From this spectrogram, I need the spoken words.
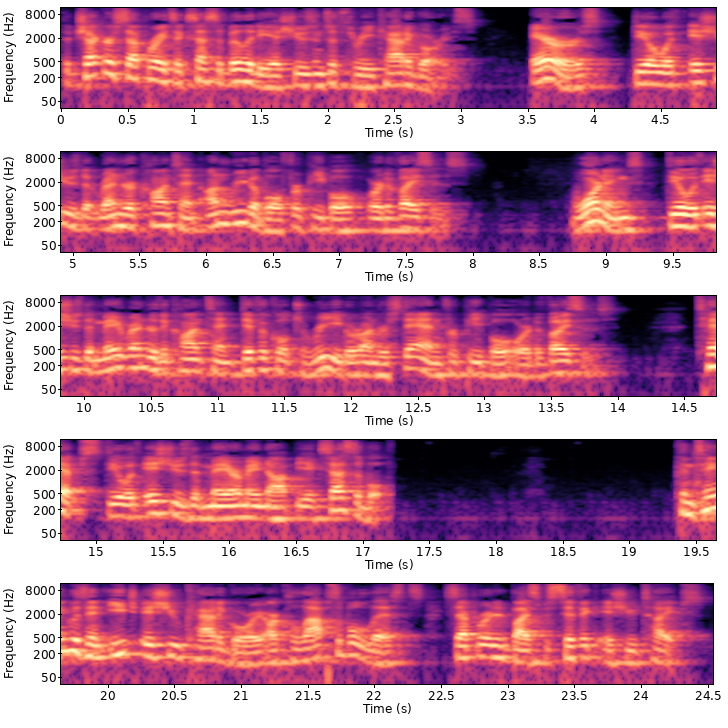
The checker separates accessibility issues into three categories. Errors deal with issues that render content unreadable for people or devices. Warnings deal with issues that may render the content difficult to read or understand for people or devices. Tips deal with issues that may or may not be accessible. Contained within each issue category are collapsible lists separated by specific issue types.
